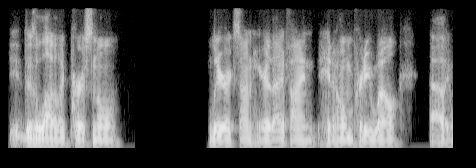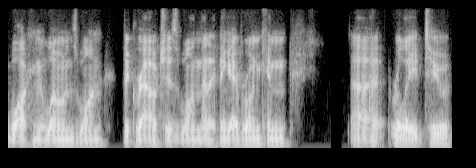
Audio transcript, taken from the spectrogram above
there's a lot of like personal lyrics on here that I find hit home pretty well. Uh, like Walking Alone's one. The Grouch is one that I think everyone can uh, relate to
